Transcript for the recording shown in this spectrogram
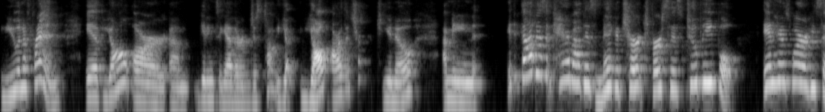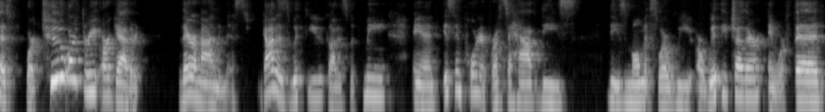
you and a friend. If y'all are um, getting together just talking y- y'all are the church you know? I mean it, god doesn't care about this mega church versus two people. In his word, he says, where two or three are gathered, there am I in the midst. God is with you, God is with me. And it's important for us to have these, these moments where we are with each other and we're fed,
